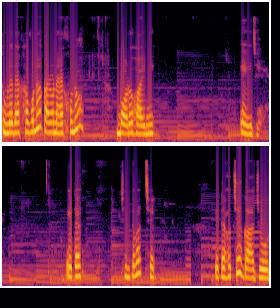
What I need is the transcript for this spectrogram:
তুলে দেখাবো না, কারণ এখনও বড় হয়নি। এই যে, এটা চিনতে পারছেন? এটা হচ্ছে গাজর।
